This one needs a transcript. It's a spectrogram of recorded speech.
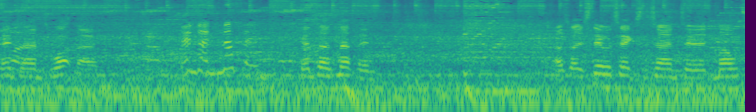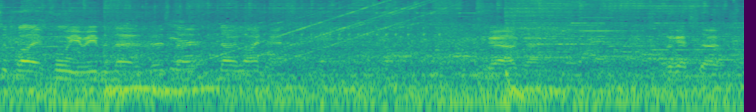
Ten what? times what though? Ten times nothing. Ten times nothing. I was like, it still takes the time to multiply it for you, even though there's Yeah. no, no line here. Yeah, okay. I guess so.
